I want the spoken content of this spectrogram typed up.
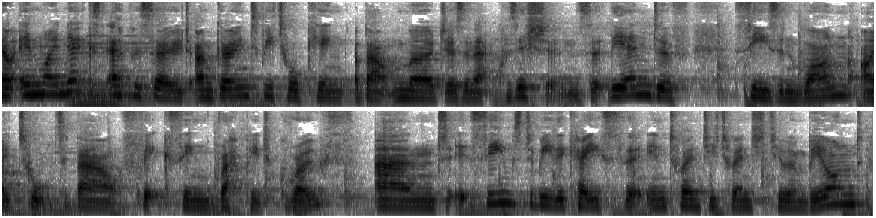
Now, in my next episode, I'm going to be talking about mergers and acquisitions. At the end of season one, I talked about fixing rapid growth, and it seems to be the case that in 2022 and beyond,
